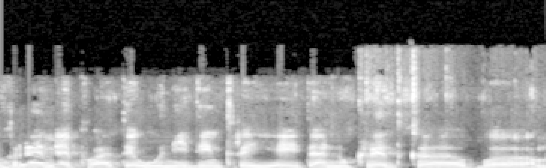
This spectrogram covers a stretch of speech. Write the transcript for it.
o vreme, poate, unii dintre ei, dar nu cred că uh,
